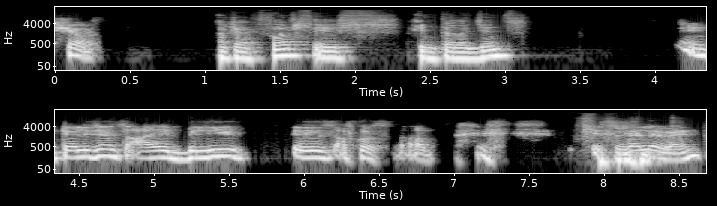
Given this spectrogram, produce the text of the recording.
Sure. Okay, first is intelligence. Intelligence, I believe, is of course uh, it's relevant,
